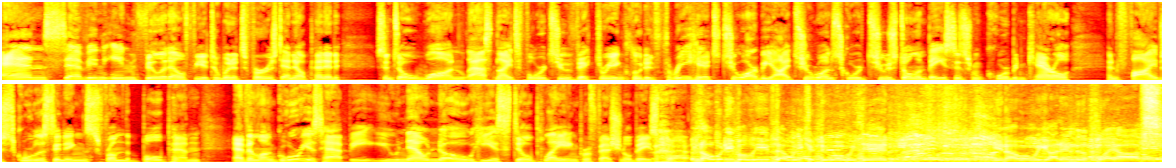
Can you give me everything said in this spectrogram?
and seven in Philadelphia to win its first NL pennant since 01. Last night's 4 2 victory included three hits, two RBI, two runs scored, two stolen bases from Corbin Carroll, and five scoreless innings from the bullpen. Evan Longoria is happy. You now know he is still playing professional baseball. Nobody believed that we could do what we did. You know, when we got into the playoffs,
